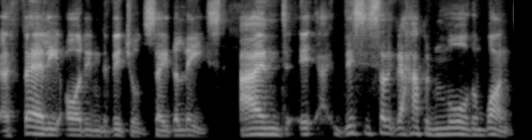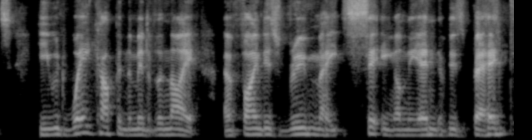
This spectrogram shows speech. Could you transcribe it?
a fairly odd individual to say the least. And it, this is something that happened more than once. He would wake up in the middle of the night and find his roommate sitting on the end of his bed,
